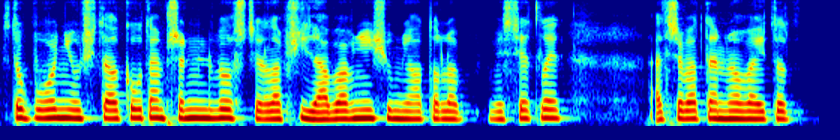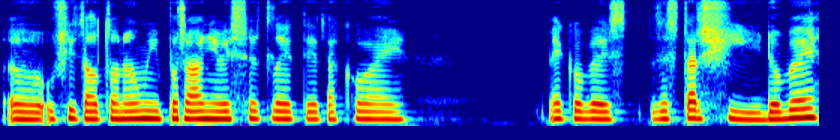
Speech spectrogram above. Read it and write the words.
s tou původní učitelkou ten předmět byl ještě lepší, zábavnější, uměla tohle vysvětlit a třeba ten nový to, uh, učitel to neumí pořádně vysvětlit, je takový jakoby ze starší doby,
